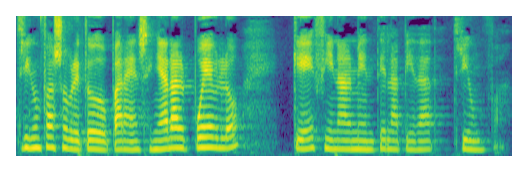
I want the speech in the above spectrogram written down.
triunfa sobre todo, para enseñar al pueblo que finalmente la piedad triunfa.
